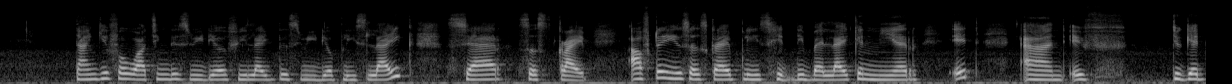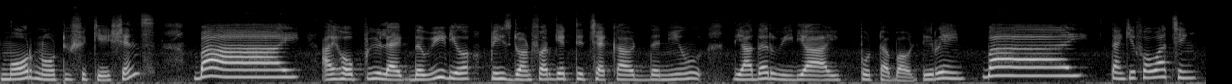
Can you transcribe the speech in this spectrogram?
Thank you for watching this video. If you like this video, please like, share, subscribe. After you subscribe, please hit the bell icon near it. And if to get more notifications. Bye. I hope you liked the video. Please don't forget to check out the new the other video I put about the rain. Bye. Thank you for watching.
